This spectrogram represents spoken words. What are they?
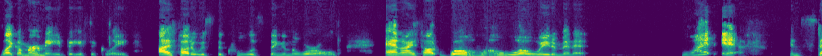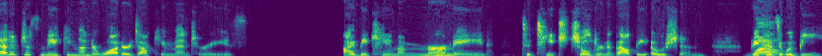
like a mermaid basically. I thought it was the coolest thing in the world. And I thought, whoa, whoa, whoa, wait a minute. What if instead of just making underwater documentaries, I became a mermaid to teach children about the ocean? Because wow. it would be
